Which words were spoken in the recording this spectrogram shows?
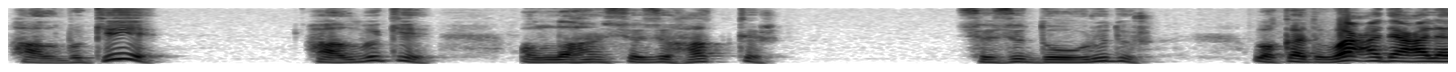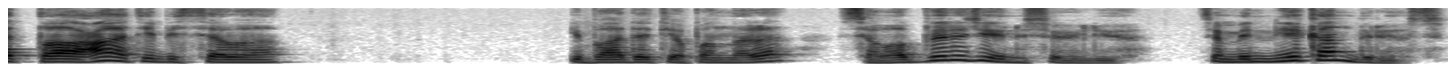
Halbuki, halbuki Allah'ın sözü haktır. Sözü doğrudur. Ve kad va'de alet ta'ati bis sevab. İbadet yapanlara sevap vereceğini söylüyor. Sen beni niye kandırıyorsun?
